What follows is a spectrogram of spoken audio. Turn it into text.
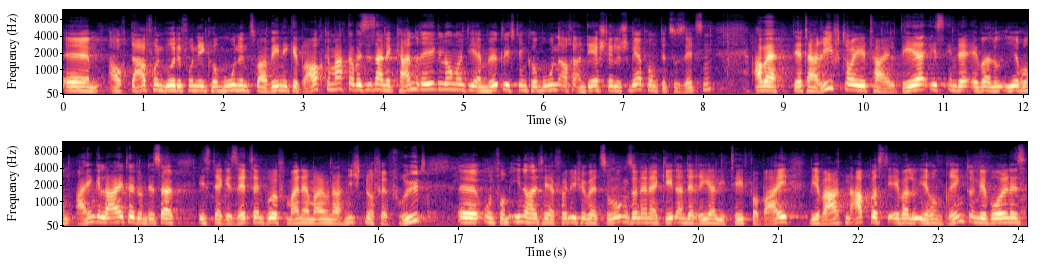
Ähm, auch davon wurde von den Kommunen zwar wenig Gebrauch gemacht, aber es ist eine Kannregelung, und die ermöglicht den Kommunen auch an der Stelle Schwerpunkte zu setzen. Aber der Tariftreueteil der ist in der Evaluierung eingeleitet. und Deshalb ist der Gesetzentwurf meiner Meinung nach nicht nur verfrüht äh, und vom Inhalt her völlig überzogen, sondern er geht an der Realität vorbei. Wir warten ab, was die Evaluierung bringt, und wir wollen es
